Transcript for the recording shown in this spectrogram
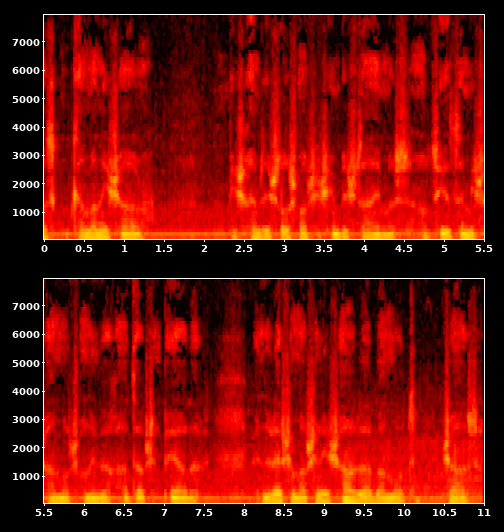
אז כמה נשאר? בשכם זה 362, אז נוציא את זה מ-781 תשפ"א, ונראה שמה שנשאר זה 419.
